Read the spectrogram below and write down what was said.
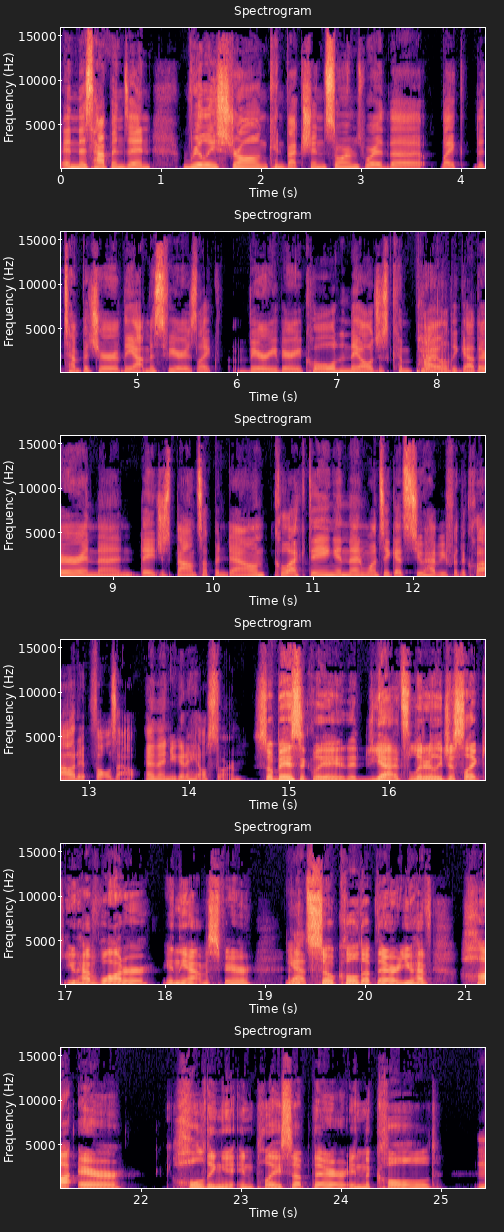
and this happens in really strong convection storms where the like the temperature of the atmosphere is like very very cold and they all just compile Yeah. together and then they just bounce up and down collecting and then once it gets too heavy for the cloud it falls out and then you get a hailstorm. So basically, uh, yeah, it's literally just like you have water in the atmosphere and Yep. it's so cold up there. You have hot air holding it in place up there in the cold so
